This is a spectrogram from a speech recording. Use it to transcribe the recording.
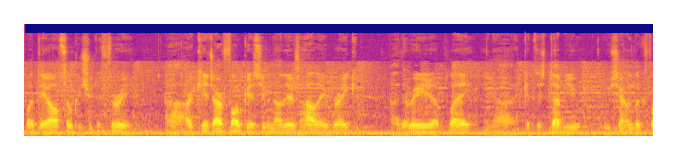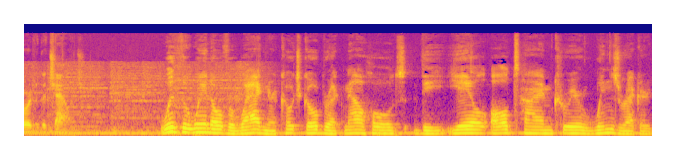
but they also can shoot the three. Uh, our kids are focused, even though there's a holiday break. Uh, they're ready to play and uh, get this W. We certainly look forward to the challenge. With the win over Wagner, Coach Gobrecht now holds the Yale all-time career wins record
